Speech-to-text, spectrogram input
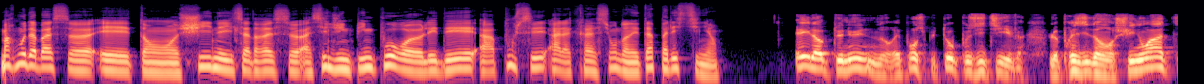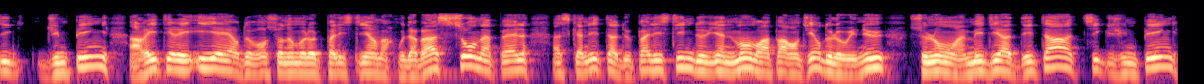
Mahmoud Abbas euh, est en Chine et il s'adresse à Xi Jinping pour euh, l'aider à pousser à la création d'un État palestinien et il a obtenu une réponse plutôt positive. Le président chinois Jinping a réitéré hier devant son homologue palestinien Mahmoud Abbas son appel à ce qu'un État de Palestine devienne membre à part entière de l'ONU. Selon un média d'État, Xi Jinping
